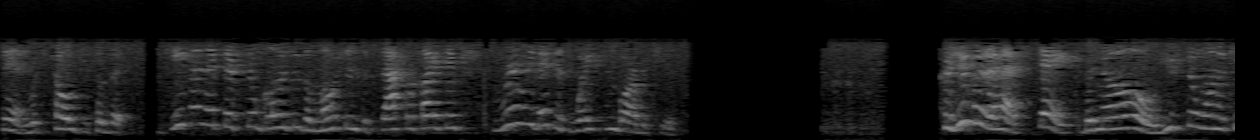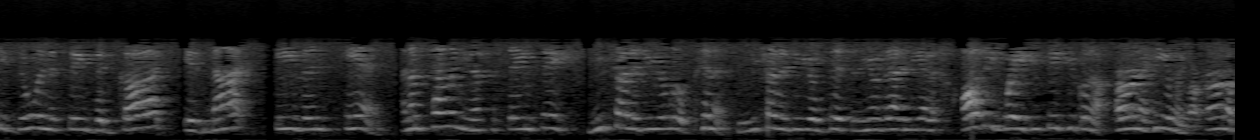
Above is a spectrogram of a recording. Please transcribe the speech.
sin, which told you so that even if they're still going through the motions of sacrificing, really they're just wasting barbecue. Because you could have had steak, but no, you still want to keep doing the things that God is not even in. And I'm telling you, that's the same thing. You trying to do your little penance, and you trying to do your this and your that and the other. All these ways you think you're going to earn a healing or earn a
